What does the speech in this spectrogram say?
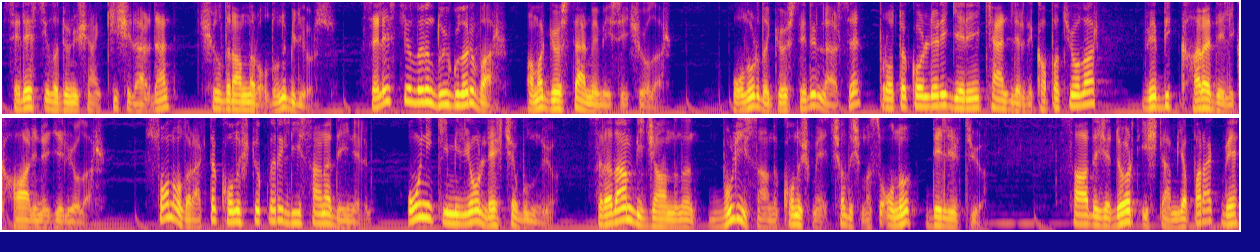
Celestial'a dönüşen kişilerden çıldıranlar olduğunu biliyoruz. Celestial'ların duyguları var ama göstermemeyi seçiyorlar. Olur da gösterirlerse protokolleri gereği kendilerini kapatıyorlar ve bir kara delik haline geliyorlar. Son olarak da konuştukları lisana değinelim. 12 milyon lehçe bulunuyor. Sıradan bir canlının bu lisanı konuşmaya çalışması onu delirtiyor. Sadece 4 işlem yaparak ve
